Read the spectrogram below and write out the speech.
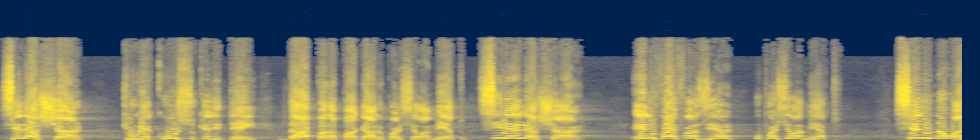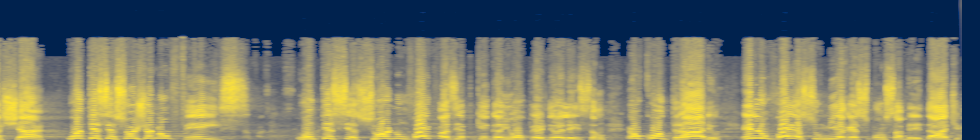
se ele achar que o recurso que ele tem dá para pagar o parcelamento, se ele achar, ele vai fazer o parcelamento. Se ele não achar, o antecessor já não fez. O antecessor não vai fazer porque ganhou ou perdeu a eleição. É o contrário, ele não vai assumir a responsabilidade,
